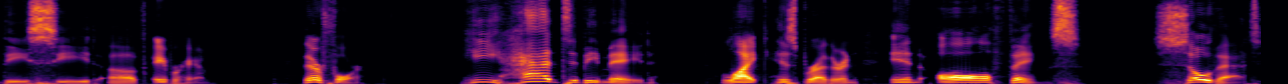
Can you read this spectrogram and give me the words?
the seed of Abraham. Therefore, he had to be made like his brethren in all things, so that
